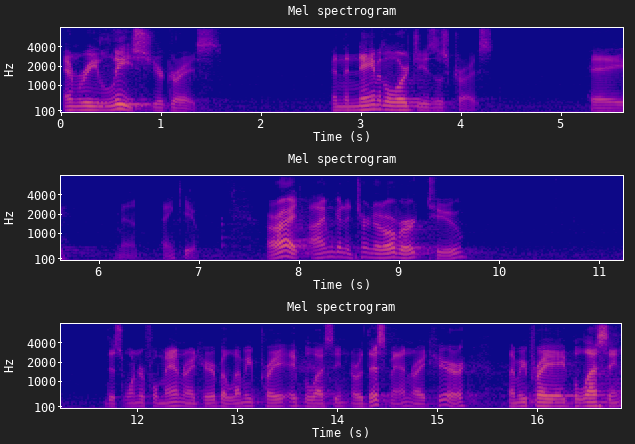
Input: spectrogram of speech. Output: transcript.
and release your grace. In the name of the Lord Jesus Christ. Amen. Thank you. All right, I'm going to turn it over to this wonderful man right here, but let me pray a blessing, or this man right here. Let me pray a blessing.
